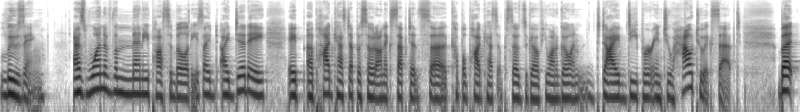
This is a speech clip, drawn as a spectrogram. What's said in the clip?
losing as one of the many possibilities. I, I did a, a, a podcast episode on acceptance uh, a couple podcast episodes ago if you want to go and dive deeper into how to accept. But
